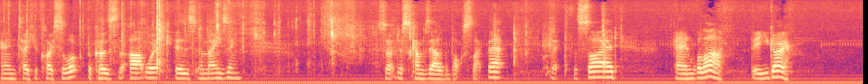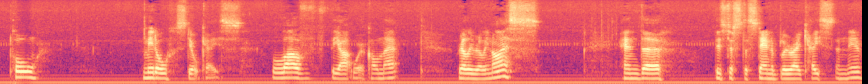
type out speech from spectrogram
and take a closer look because the artwork is amazing. So it just comes out of the box like that. Put that to the side and voila there you go. Paul metal steel case. Love the artwork on that really really nice. And uh, there's just a standard Blu-ray case in there.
